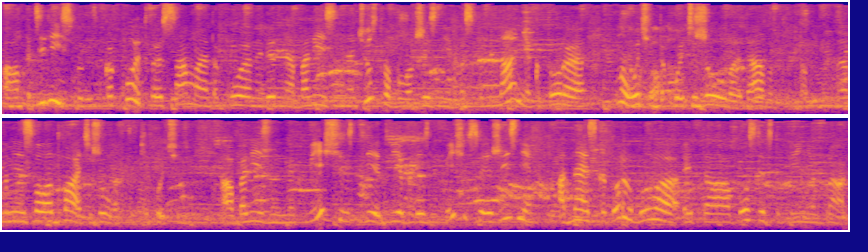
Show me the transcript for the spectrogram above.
а поделись, вот, какое твое самое такое, наверное, болезненное чувство было в жизни или воспоминание, которое, ну, очень такое тяжелое, да, вот, там, она мне назвала два тяжелых таких очень а, болезненных вещи, две, две болезненных вещи в своей жизни, одна из которых была это после вступления в брак,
